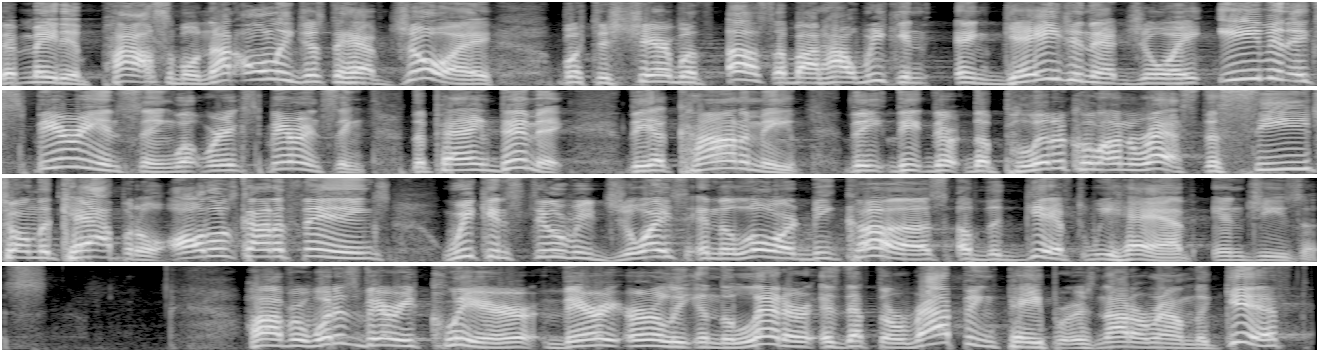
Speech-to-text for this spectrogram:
that made it possible not only just to have joy, but to share with us about how we can engage in that joy, even experiencing what we're experiencing the pandemic, the economy, the, the, the, the political unrest, the siege on the Capitol, all those kind of things. We can still rejoice in the Lord because of the gift we have in Jesus. However, what is very clear very early in the letter is that the wrapping paper is not around the gift,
